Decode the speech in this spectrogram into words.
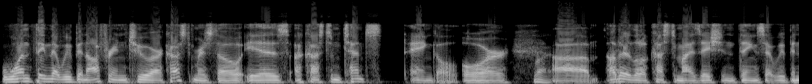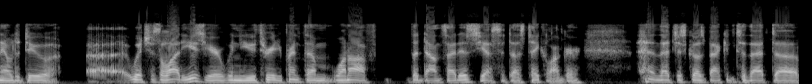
One thing that we've been offering to our customers, though, is a custom tent angle or Right. um, other little customization things that we've been able to do, uh, which is a lot easier when you 3D print them one off. The downside is, yes, it does take longer, and that just goes back into that uh,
